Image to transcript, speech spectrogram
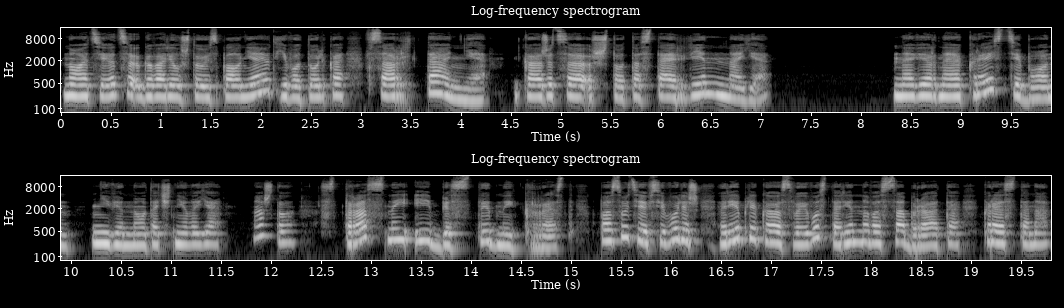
но отец говорил, что исполняют его только в Сартане. Кажется, что-то старинное. «Наверное, Крестибон», — невинно уточнила я. А что, страстный и бесстыдный Крест. По сути, всего лишь реплика своего старинного собрата Крестона.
